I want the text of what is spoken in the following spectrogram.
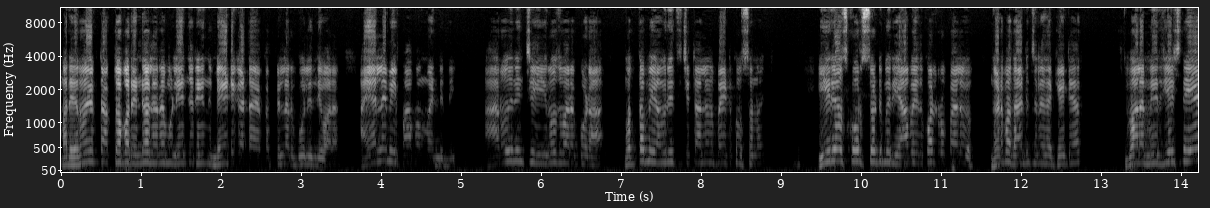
మరి ఇరవై ఒకటి అక్టోబర్ రెండు వేల ఇరవై మూడు ఏం జరిగింది? మేటిగడ్డ యొక్క పిల్లర్ కూలింది వాళ్ళ అయ్యల్లే మీ పాపం పండింది ఆ రోజు నుంచి ఈ రోజు వరకు కూడా మొత్తం మీ అవినీతి చిట్టాలను బయటకు వస్తున్నాయి. ఈ రోజు కోర్సు తోటి మీరు యాభై ఐదు కోట్ల రూపాయలు గడప దాటించలేదా కేటీఆర్? ఇవాళ మీరు చేసినయే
